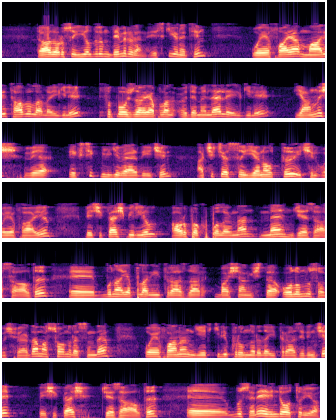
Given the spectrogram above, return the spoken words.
daha doğrusu Yıldırım Demirören eski yönetim UEFA'ya mali tablolarla ilgili, futbolculara yapılan ödemelerle ilgili yanlış veya eksik bilgi verdiği için, açıkçası yanılttığı için UEFA'yı Beşiktaş bir yıl Avrupa kupalarından men cezası aldı. Ee, buna yapılan itirazlar başlangıçta olumlu sonuç verdi ama sonrasında UEFA'nın yetkili kurumları da itiraz edince Beşiktaş ceza aldı. Ee, bu sene evinde oturuyor.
